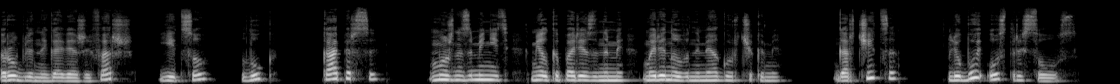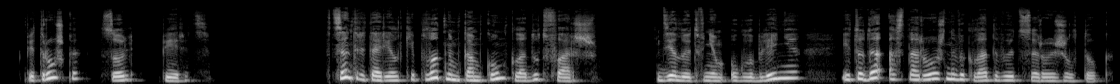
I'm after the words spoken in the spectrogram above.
рубленый говяжий фарш, яйцо, лук, каперсы, можно заменить мелко порезанными маринованными огурчиками, горчица, любой острый соус. Петрушка, соль, перец. В центре тарелки плотным комком кладут фарш, делают в нем углубление и туда осторожно выкладывают сырой желток.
